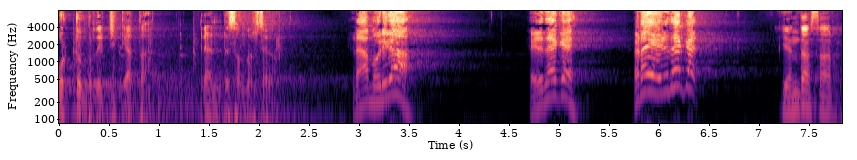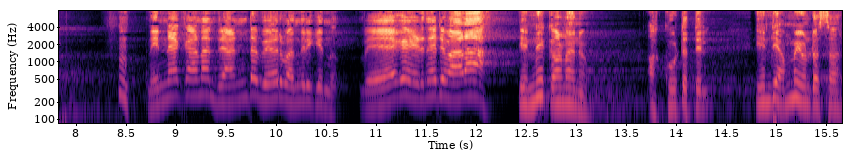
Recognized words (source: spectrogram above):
ഒട്ടും പ്രതീക്ഷിക്കാത്ത രണ്ട് സന്ദർശകർ. എഴുന്നേക്ക് എടാ എഴുന്നേക്കാൻ. എന്താ സാർ? നിന്നെ കാണാൻ രണ്ടു പേർ വന്നിരിക്കുന്നു. വേഗം എഴുന്നേറ്റ് വാടാ. എന്നെ കാണാനോ? അക്കൂട്ടത്തിൽ എന്റെ അമ്മയുണ്ടോ സാർ?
